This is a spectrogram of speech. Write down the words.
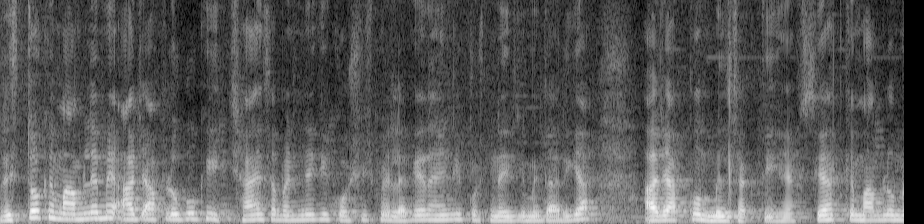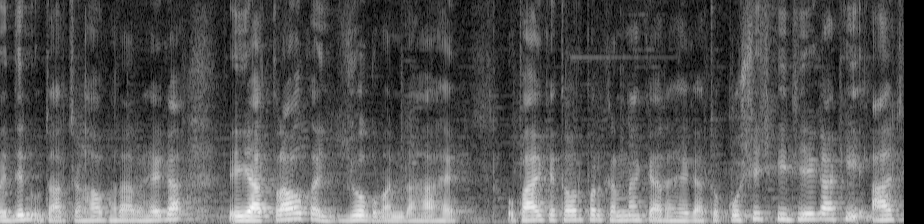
रिश्तों के मामले में आज आप लोगों की इच्छाएँ समझने की कोशिश में लगे रहेंगे। कुछ नई जिम्मेदारियाँ आज आपको मिल सकती है। सेहत के मामलों में दिन उतार चढ़ाव भरा रहेगा। यात्राओं का योग बन रहा है। उपाय के तौर पर करना क्या रहेगा? तो कोशिश कीजिएगा कि आज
